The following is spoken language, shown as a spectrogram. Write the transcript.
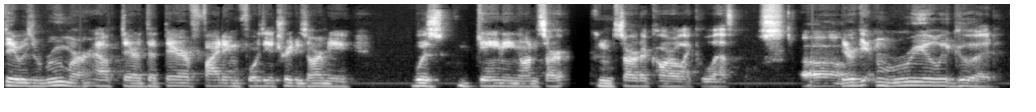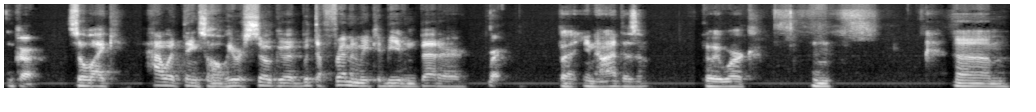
There was a rumor out there that their fighting for the Atreides army was gaining on Sar- on Sardaukar like levels. Oh, They were getting really good. okay. So like Hawat thinks, oh, we were so good with the Fremen, we could be even better. Right. But you know that doesn't really work. Hmm. Um,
